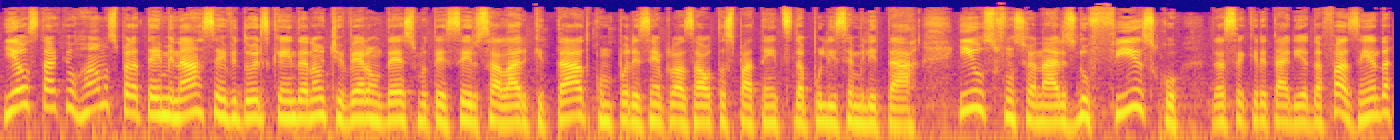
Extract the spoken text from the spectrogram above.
E Eustáquio Ramos, para terminar, servidores que ainda não tiveram 13º salário quitado, como por exemplo as altas patentes da Polícia Militar e os funcionários do Fisco da Secretaria da Fazenda,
